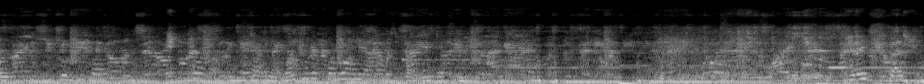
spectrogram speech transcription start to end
Today's special.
